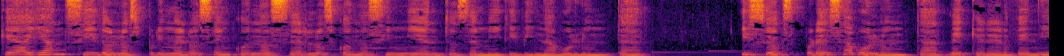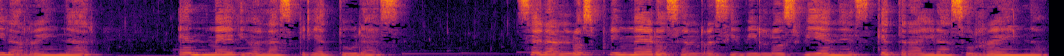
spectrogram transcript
que hayan sido los primeros en conocer los conocimientos de mi divina voluntad y su expresa voluntad de querer venir a reinar en medio a las criaturas, serán los primeros en recibir los bienes que traerá su reino.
